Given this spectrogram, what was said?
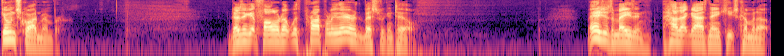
Goon Squad member. Doesn't get followed up with properly there, the best we can tell. Man, it's just amazing how that guy's name keeps coming up.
